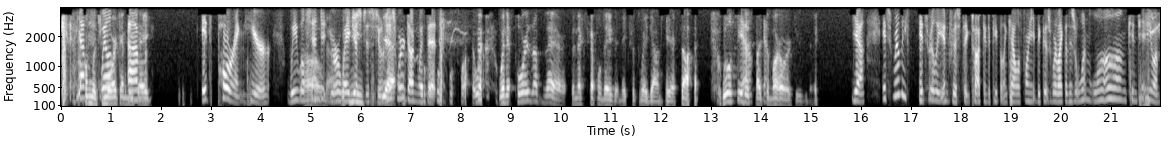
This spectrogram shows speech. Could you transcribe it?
Yeah, how much well, more can we um, take? It's pouring here. We will oh, send Oh, it no. your Which way means- just as soon yeah. as we're done with it. when, when it pours up there, the next couple of days it makes its way down here. So we'll see Yeah, this by yeah. tomorrow or Tuesday. Yeah, it's really it's really interesting talking to people in California because we're like this one long continuum,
